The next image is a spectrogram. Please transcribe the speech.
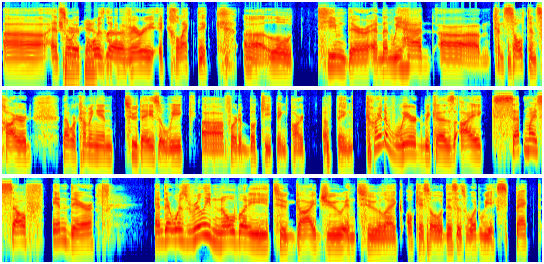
Uh, and sure, so it yeah. was a very eclectic uh, little team there. And then we had um, consultants hired that were coming in two days a week uh, for the bookkeeping part of things. Kind of weird because I set myself in there and there was really nobody to guide you into like okay so this is what we expect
